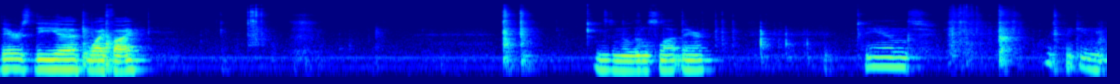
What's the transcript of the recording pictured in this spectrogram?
there's the uh, Wi-Fi. Using the little slot there. And I'm thinking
